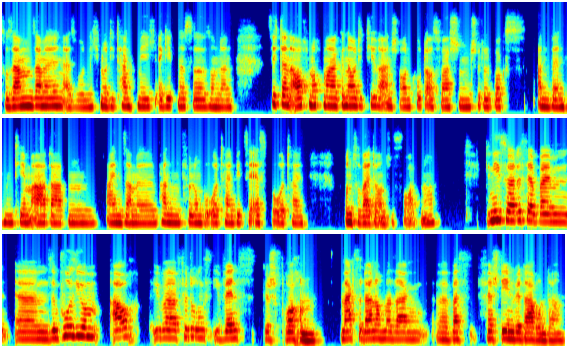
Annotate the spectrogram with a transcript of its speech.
zusammensammeln. Also nicht nur die Tankmilchergebnisse, sondern sich dann auch nochmal genau die Tiere anschauen, Kot auswaschen, Schüttelbox anwenden, TMA-Daten einsammeln, Pannenfüllung beurteilen, BCS beurteilen und so weiter und so fort. Ne? Denise, du hattest ja beim ähm, Symposium auch über Fütterungsevents gesprochen. Magst du da nochmal sagen, äh, was verstehen wir darunter?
